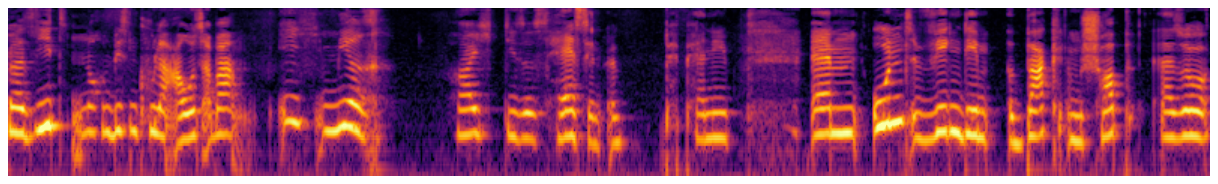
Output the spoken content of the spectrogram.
er sieht noch ein bisschen cooler aus, aber ich, mir reicht dieses Häschen äh, Penny. Ähm, und wegen dem Bug im Shop, also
